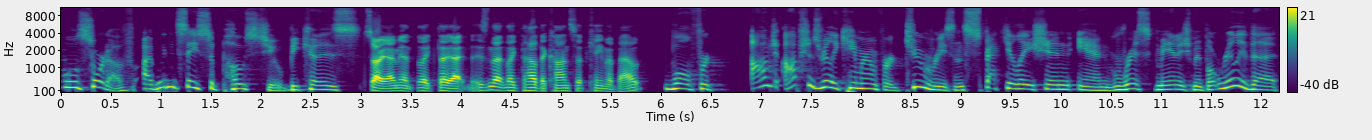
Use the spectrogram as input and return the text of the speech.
Well, sort of. I wouldn't say supposed to because. Sorry, I meant like that. Isn't that like how the concept came about? Well, for op- options really came around for two reasons speculation and risk management but really the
